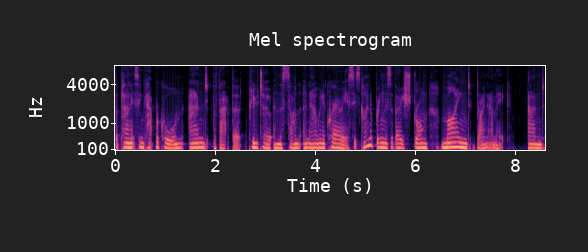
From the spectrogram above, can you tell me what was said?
the planets in Capricorn and the fact that Pluto and the Sun are now in Aquarius, it's kind of bringing us a very strong mind dynamic and,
